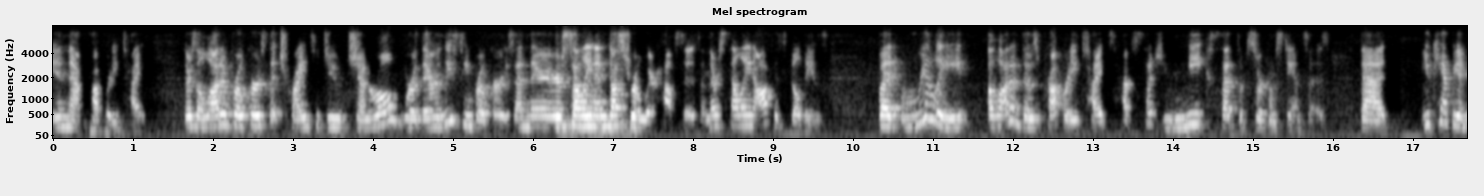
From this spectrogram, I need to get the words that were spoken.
in that property type. There's a lot of brokers that try to do general where they're leasing brokers and they're selling industrial warehouses and they're selling office buildings. But really, a lot of those property types have such unique sets of circumstances that you can't be a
